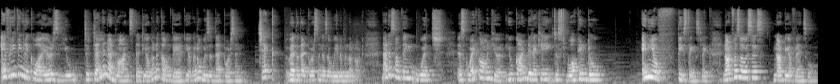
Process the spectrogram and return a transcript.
Everything requires you to tell in advance that you're going to come there, you're going to visit that person, check whether that person is available or not. That is something which is quite common here. You can't directly just walk into any of these things, like not for services, not to your friend's home.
